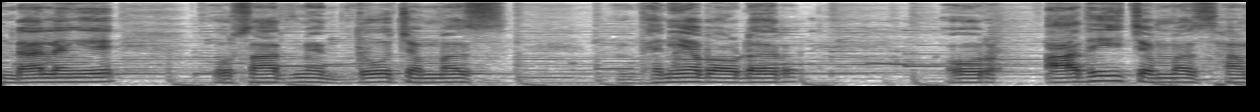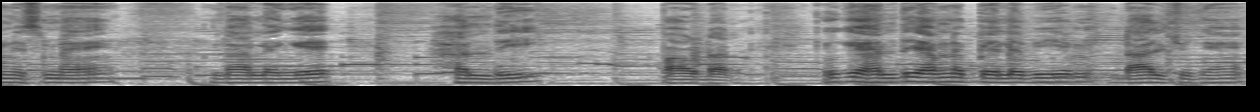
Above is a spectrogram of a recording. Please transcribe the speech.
डालेंगे, और साथ में दो चम्मच धनिया पाउडर, और आधी चम्मच हम इसमें डालेंगे हल्दी पाउडर। क्योंकि हल्दी हमने पहले भी हम डाल चुके हैं,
